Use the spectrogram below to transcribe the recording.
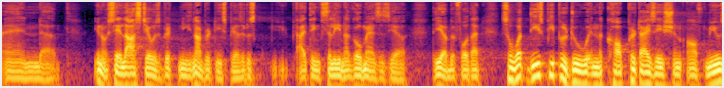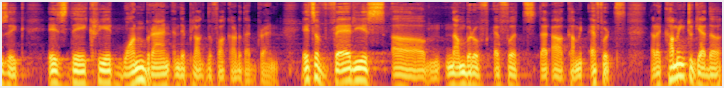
and uh, you know, say last year was Britney, not Britney Spears, it was, I think, Selena Gomez's year, the year before that. So what these people do in the corporatization of music is they create one brand and they plug the fuck out of that brand. It's a various um, number of efforts that are coming, efforts that are coming together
